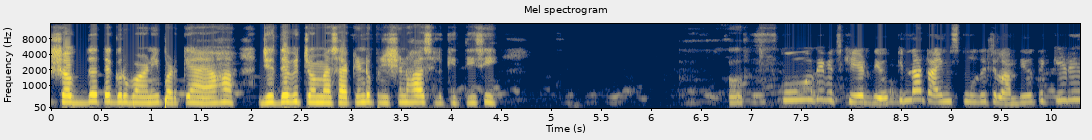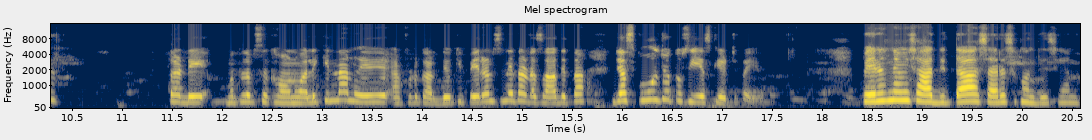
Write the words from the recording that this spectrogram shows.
ਸ਼ਬਦ ਤੇ ਗੁਰਬਾਣੀ ਪੜ੍ਹ ਕੇ ਆਇਆ ਹਾਂ ਜਿਸ ਦੇ ਵਿੱਚੋਂ ਮੈਂ ਸੈਕੰਡ ਪੋਜੀਸ਼ਨ ਹਾਸਲ ਕੀਤੀ ਸੀ। ਸਕੂਲ ਦੇ ਵਿੱਚ ਖੇਡਦੇ ਹੋ ਕਿੰਨਾ ਟਾਈਮ ਸਕੂਲ ਦੇ ਚਲਾਉਂਦੇ ਹੋ ਤੇ ਕਿਹੜੇ ਤੁਹਾਡੇ ਮਤਲਬ ਸਿਖਾਉਣ ਵਾਲੇ ਕਿੰਨਾ ਨੂੰ ਇਹ ਐਫਰਟ ਕਰਦੇ ਹੋ ਕਿ ਪੇਰੈਂਟਸ ਨੇ ਤੁਹਾਡਾ ਸਾਥ ਦਿੱਤਾ ਜਾਂ ਸਕੂਲ 'ਚੋਂ ਤੁਸੀਂ ਇਸ ਖੇਡ 'ਚ ਪਏ ਹੋ? ਪੇਰੈਂਟਸ ਨੇ ਵੀ ਸਾਥ ਦਿੱਤਾ ਸਰ ਸਿਖਾਉਂਦੇ ਸੀ ਸਾਨੂੰ।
